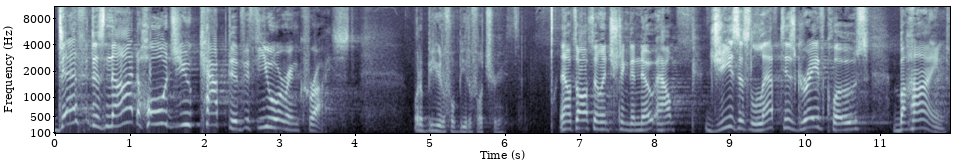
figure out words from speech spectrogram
Death does not hold you captive if you are in Christ. What a beautiful, beautiful truth. Now, it's also interesting to note how Jesus left his grave clothes behind.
